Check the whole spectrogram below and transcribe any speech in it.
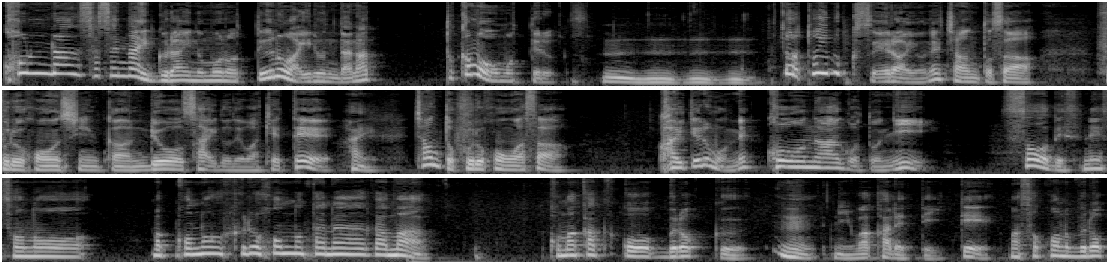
混乱させないぐらいのものっていうのはいるんだな、とかも思ってる。うんうんうんうん。だからトイブックス偉いよね。ちゃんとさ、古本新刊両サイドで分けて、はい。ちゃんと古本はさ、書いてるもんね。コーナーごとに。そうですね。その、まあ、この古本の棚がまあ、細かくこうブロックうん。に分かれていて、まあ、そこのブロッ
